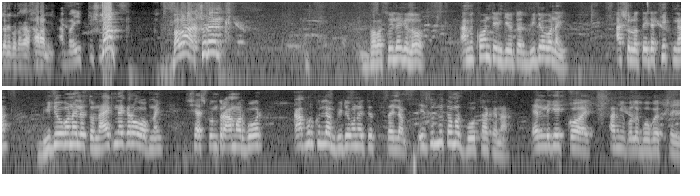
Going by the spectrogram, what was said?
জনের কথা হারামি। আব্বা একটু সুযোগ বাবা শুনেন। বাবা চলে গেল। আমি কন্টেন্ট ক্রিয়েটর ভিডিও বানাই। আসলে তো এটা ঠিক না। ভিডিও বানাইলে তো নায়ক নায়কের অভাব নাই। শেষ পর্যন্ত আমার বোর কাপড় খুললাম ভিডিও বানাইতে চাইলাম। এই জন্যই তো আমার বউ থাকে না। এর লিগে কয় আমি বলে বউ ব্যবসায়ী।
